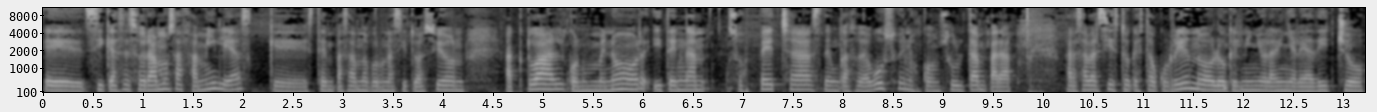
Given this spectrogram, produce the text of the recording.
eh, sí que asesoramos a familias que estén pasando por una situación actual con un menor y tengan sospechas de un caso de abuso y nos consultan para, para saber si esto que está ocurriendo o lo que el niño o la niña le ha dicho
